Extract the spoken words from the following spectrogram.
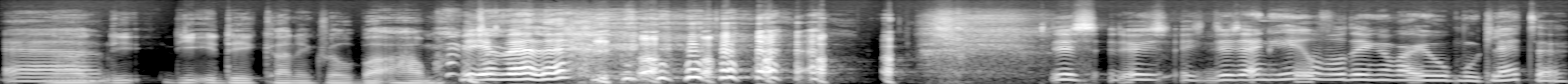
Nou, Ehm, die, die idee kan ik wel beamen. Jawel, hè? dus, dus er zijn heel veel dingen waar je op moet letten.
